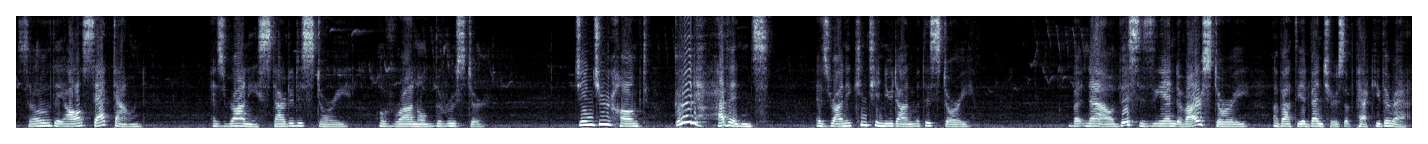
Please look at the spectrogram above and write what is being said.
So they all sat down as Ronnie started his story of Ronald the Rooster. Ginger honked, Good heavens! as Ronnie continued on with his story. But now this is the end of our story about the adventures of Packy the Rat.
